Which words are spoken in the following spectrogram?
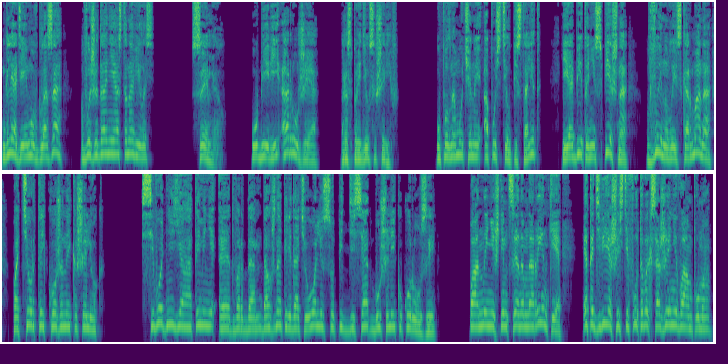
глядя ему в глаза, в ожидании остановилась. «Сэмюэл, убери оружие!» — распорядился шериф. Уполномоченный опустил пистолет, и Абита неспешно вынула из кармана потертый кожаный кошелек. «Сегодня я от имени Эдварда должна передать Уоллису пятьдесят бушелей кукурузы. По нынешним ценам на рынке это две шестифутовых сажени вампума.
